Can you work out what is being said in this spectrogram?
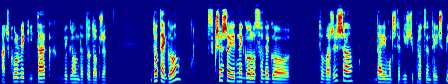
aczkolwiek i tak wygląda to dobrze. Do tego wskrzesza jednego losowego towarzysza, daje mu 40% HP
